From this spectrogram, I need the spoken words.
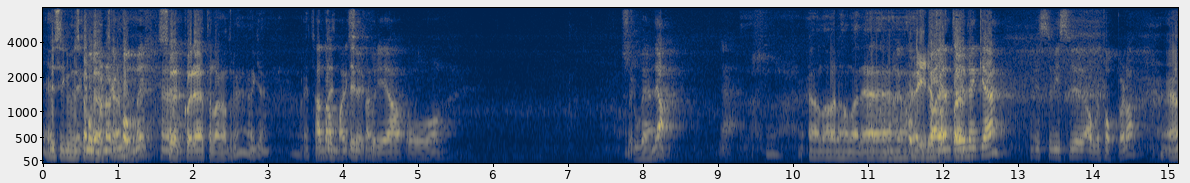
Eh, Jeg husker ikke hvem vi skal møte. Sør-Korea etter laget, tror jeg. ikke? Vet du Ja, Danmark, det- det- Sør-Korea og Slovenia. Ja. Ja, da har han Der derre høyre en tur, høyrefatter. tenker jeg. Hvis, hvis vi alle topper, da. Ja.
